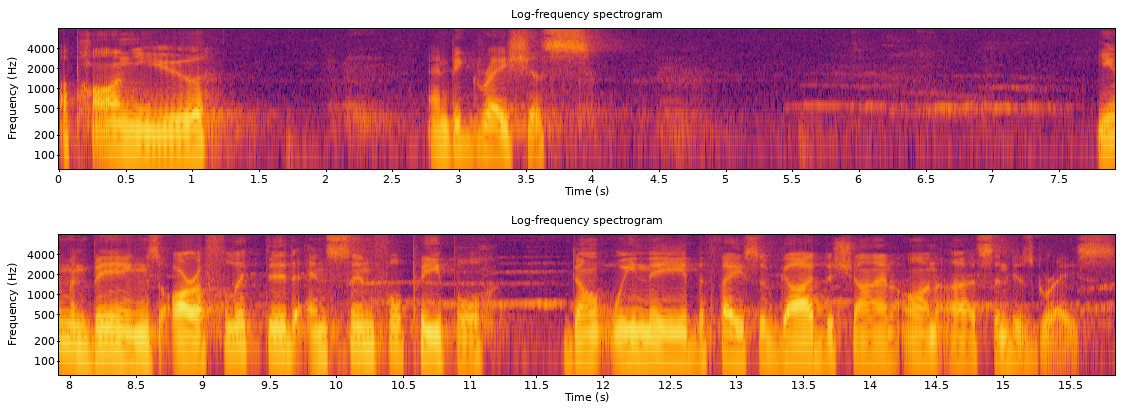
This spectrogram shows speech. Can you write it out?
upon you and be gracious. Human beings are afflicted and sinful people don't we need the face of God to shine on us and His grace?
